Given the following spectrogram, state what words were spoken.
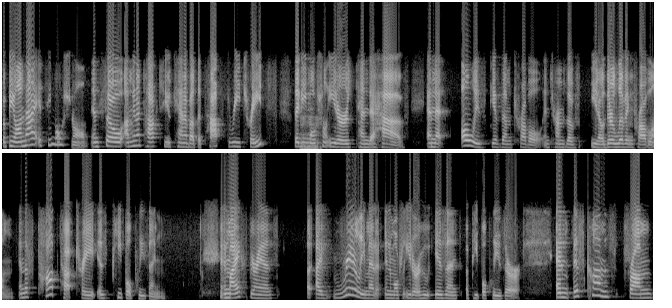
But beyond that, it's emotional. And so I'm going to talk to you, Ken, about the top three traits that mm-hmm. emotional eaters tend to have and that always give them trouble in terms of, you know, their living problem. And the top, top trait is people pleasing. In my experience, I've rarely met an emotional eater who isn't a people pleaser. And this comes from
